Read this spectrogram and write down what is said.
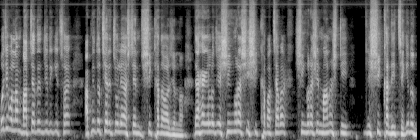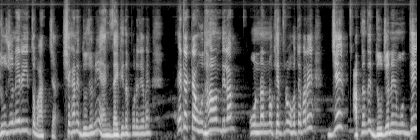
ওই যে বললাম, বাচ্চাদের যদি কিছু হয়, আপনি তো ছেড়ে চলে আসছেন শিক্ষা দেওয়ার জন্য। দেখা গেল যে সিংহরাশি শিক্ষা পাচ্ছে, আবার সিংহরাশির মানুষটি শিক্ষা দিচ্ছে, কিন্তু দুজনেরই তো বাচ্চা। সেখানে দুজনেই অ্যাংজাইটিতে পড়ে যাবেন। এটা একটা উদাহরণ দিলাম, অন্যান্য ক্ষেত্রেও হতে পারে, যে আপনাদের দুজনের মধ্যেই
